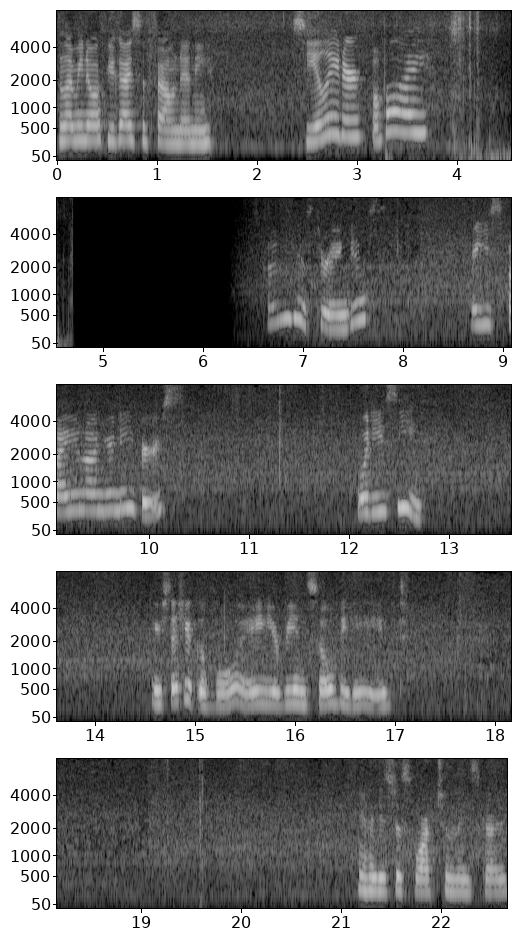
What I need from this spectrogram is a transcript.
And let me know if you guys have found any. See you later. Bye-bye. Mr. Angus. Are you spying on your neighbors? What do you see? You're such a good boy. You're being so behaved. Yeah, he's just watching these guys.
